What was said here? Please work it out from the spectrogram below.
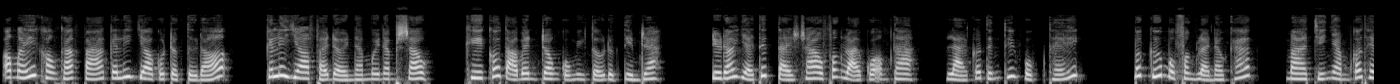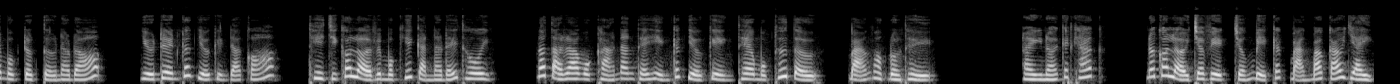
Ông ấy không khám phá cái lý do của trật tự đó. Cái lý do phải đợi 50 năm sau, khi cấu tạo bên trong của nguyên tử được tìm ra. Điều đó giải thích tại sao phân loại của ông ta lại có tính thuyết phục thế. Bất cứ một phân loại nào khác mà chỉ nhằm có thêm một trật tự nào đó, dựa trên các dữ kiện đã có, thì chỉ có lợi về một khía cạnh nào đấy thôi. Nó tạo ra một khả năng thể hiện các dữ kiện theo một thứ tự, bản hoặc đồ thị. Hay nói cách khác, nó có lợi cho việc chuẩn bị các bản báo cáo dày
